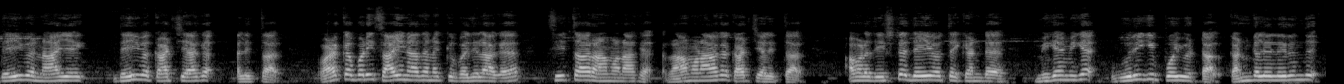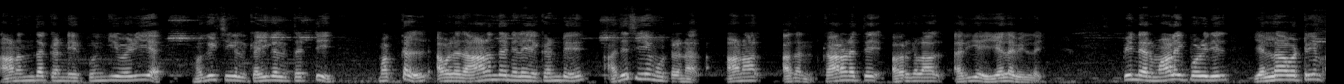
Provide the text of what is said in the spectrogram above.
தெய்வ நாய தெய்வ காட்சியாக அளித்தார். வழக்கப்படி சாய்நாதனுக்கு பதிலாக சீதாராமனாக ராமனாக காட்சி அளித்தார். அவளது இஷ்ட தெய்வத்தை கண்ட மிக மிக உருகி போய்விட்டாள். கண்களிலிருந்து ஆனந்த கண்ணீர் பொங்கி வழிய மகிழ்ச்சியில் கைகள் தட்டி மக்கள் அவளது ஆனந்த நிலையை கண்டு அதிசயமுற்றனர். ஆனால் அதன் காரணத்தை அவர்களால் அறிய இயலவில்லை. பின்னர் மாலை பொழுதில் எல்லாவற்றையும்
